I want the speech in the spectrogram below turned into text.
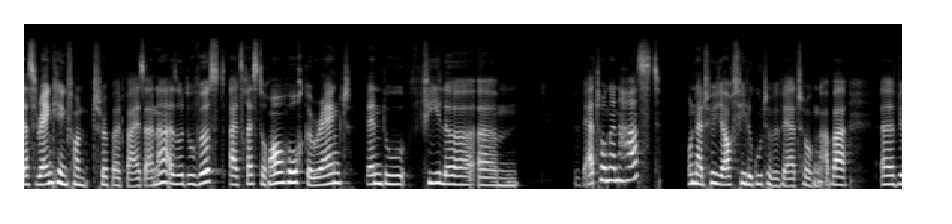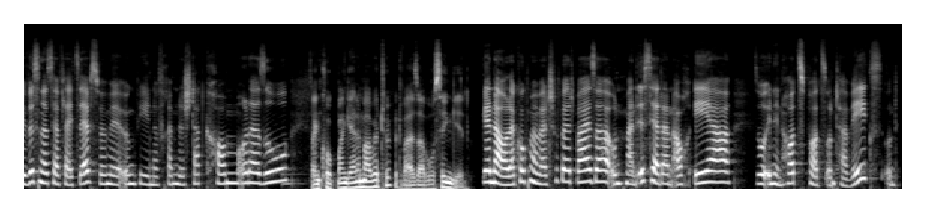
das Ranking von TripAdvisor. Ne? Also du wirst als Restaurant hoch gerankt, wenn du viele ähm, Bewertungen hast und natürlich auch viele gute Bewertungen. Aber äh, wir wissen das ja vielleicht selbst, wenn wir irgendwie in eine fremde Stadt kommen oder so. Dann guckt man gerne mal bei TripAdvisor, wo es hingeht. Genau, da guckt man bei TripAdvisor und man ist ja dann auch eher so in den Hotspots unterwegs. Und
